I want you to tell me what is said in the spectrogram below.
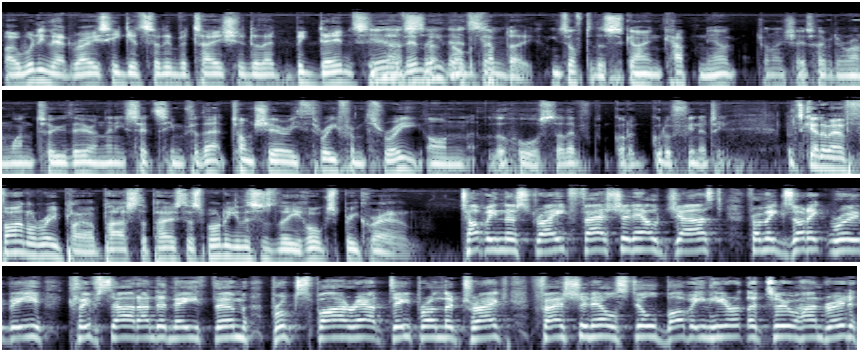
by winning that race, he gets an invitation to that big dance in yeah, November, Melbourne Cup Day. He's off to the Scone Cup now. John O'Shea's hoping to run one, two there, and then he sets him for that. Tom Sherry, three from three on the horse, so they've got a good affinity. Let's go to our final replay on Past the Post this morning, and this is the Hawkesbury Crown. Topping the straight, Fashionel just from Exotic Ruby. Cliffside underneath them. Brooks Spire out deeper on the track. Fashionel still bobbing here at the 200.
